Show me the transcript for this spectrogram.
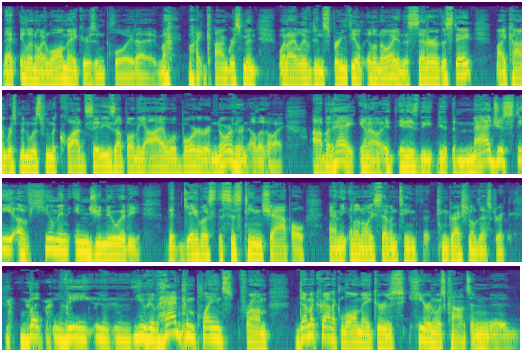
that Illinois lawmakers employed. Uh, my, my, congressman, when I lived in Springfield, Illinois, in the center of the state, my congressman was from the Quad Cities up on the Iowa border in northern Illinois. Uh, but hey, you know, it, it is the, the, the majesty of human ingenuity that gave us the Sistine Chapel and the Illinois 17th congressional district. But the you have had complaints from Democratic lawmakers here in Wisconsin. Uh,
